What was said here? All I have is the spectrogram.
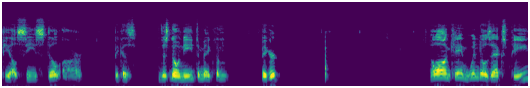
PLCs still are, because there's no need to make them bigger. Along came Windows XP,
